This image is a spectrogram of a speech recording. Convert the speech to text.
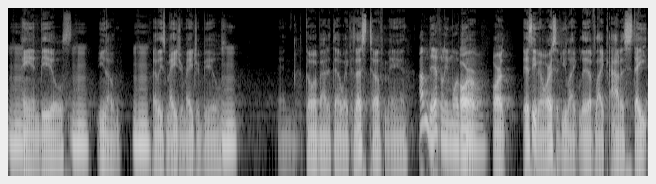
Mm-hmm. paying bills. You know, at least major major bills, Mm-hmm. and go about it that way because that's tough, man. I'm definitely more Or prone. or it's even worse if you like live like out of state,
